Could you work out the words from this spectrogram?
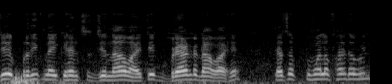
जे प्रदीप नाईक यांचं जे नाव आहे ते एक ब्रँड नाव आहे. त्याचा तुम्हाला फायदा होईल?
